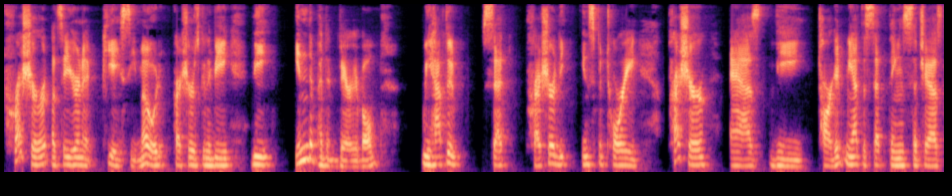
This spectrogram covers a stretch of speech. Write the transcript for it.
pressure, let's say you're in a PAC mode, pressure is going to be the independent variable. We have to set pressure, the inspiratory pressure, as the target. We have to set things such as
